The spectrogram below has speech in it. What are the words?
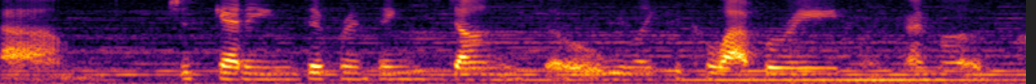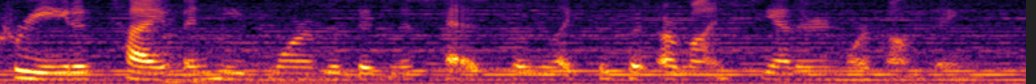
um, just getting different things done. So we like to collaborate. Like i'm a creative type and he's more of the business head. So we like to put our minds together and work on things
